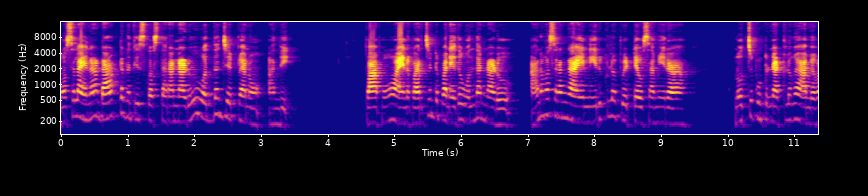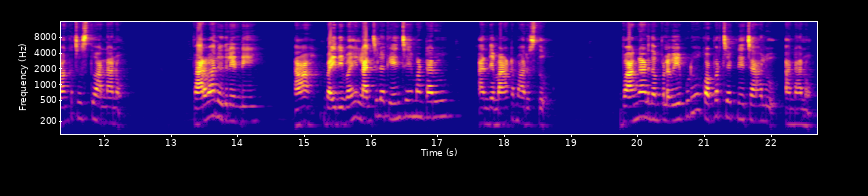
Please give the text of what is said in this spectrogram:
ముసలాయన డాక్టర్ని తీసుకొస్తానన్నాడు. వద్దని చెప్పాను అంది. పాపం ఆయనకు అర్జెంటు పని ఏదో ఉందన్నాడు. అనవసరంగా ఆయన్ని ఇరుకులో పెట్టావు సమీరా. నొచ్చుకుంటున్నట్లుగా ఆమె వంక చూస్తూ అన్నాను. పర్వాలేదులేండి. ఆ బైది బై లంచ్లోకి ఏం చేయమంటారు? అంది మాట మారుస్తూ. బంగాళదుంపల వేపుడు కొబ్బరి చట్నీ చాలు అన్నాను.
